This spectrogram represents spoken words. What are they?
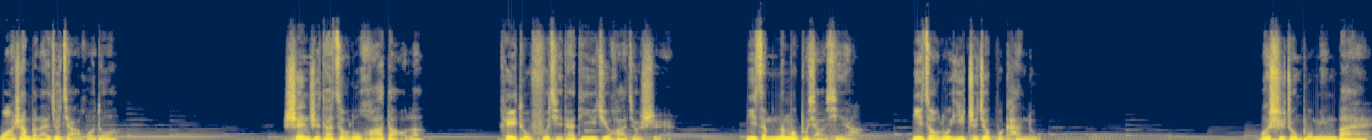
网上本来就假货多。甚至他走路滑倒了，黑土扶起他第一句话就是：“你怎么那么不小心啊？你走路一直就不看路。”我始终不明白，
